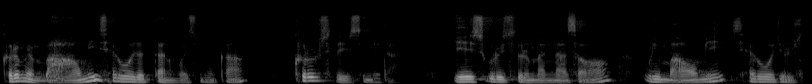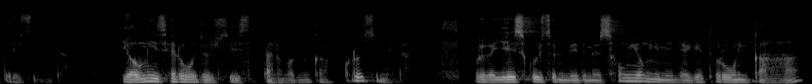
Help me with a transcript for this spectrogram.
그러면 마음이 새로워졌다는 것입니까? 그럴 수도 있습니다. 예수 그리스도를 만나서 우리 마음이 새로워질 수도 있습니다. 영이 새로워질 수 있었다는 겁니까? 그렇습니다. 우리가 예수 그리스도를 믿으면 성령님이 내게 들어오니까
